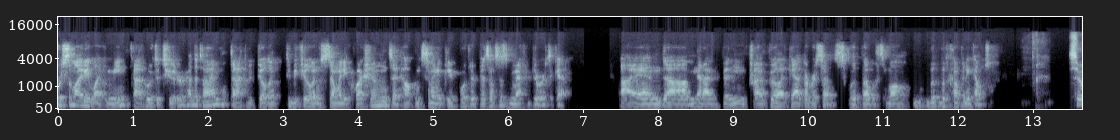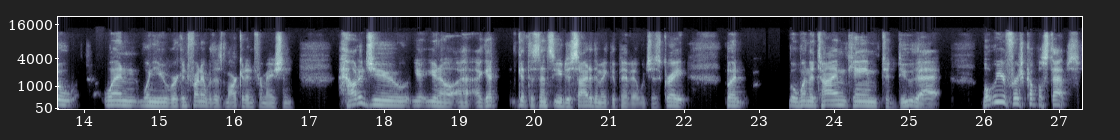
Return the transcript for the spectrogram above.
for somebody like me, uh, who's a tutor at the time, uh, to be fielding to be fielding so many questions and helping so many people with their businesses, meant there was a gap. Uh, and um, and I've been trying to fill that gap ever since with uh, with small with, with company counsel. So when when you were confronted with this market information, how did you you, you know I, I get get the sense that you decided to make the pivot, which is great, but but when the time came to do that, what were your first couple steps?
